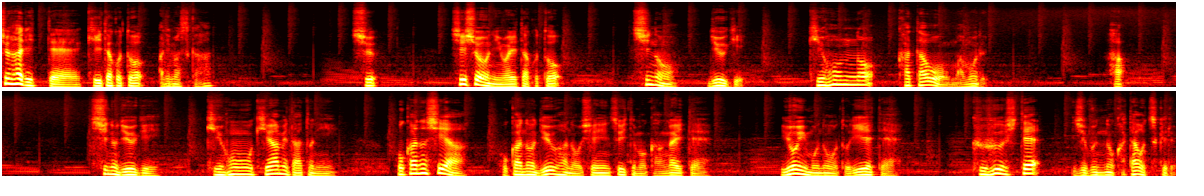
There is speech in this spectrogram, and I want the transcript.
手張りって聞いたことありますか？主、師匠に言われたこと、死の流儀、基本の型を守る。は、死の流儀、基本を極めた後に、他の死や他の流派の教えについても考えて、良いものを取り入れて、工夫して自分の型を作る。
